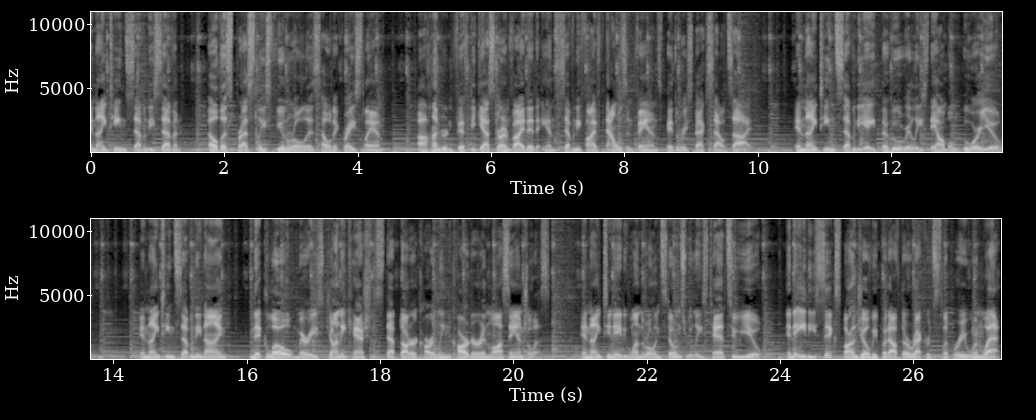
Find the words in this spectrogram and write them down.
In 1977, Elvis Presley's funeral is held at Graceland. 150 guests are invited, and 75,000 fans pay the respects outside. In 1978, The Who released the album Who Are You? In 1979, Nick Lowe marries Johnny Cash's stepdaughter, Carlene Carter, in Los Angeles. In 1981, the Rolling Stones released Tattoo You. In 86, Bon Jovi put out their record Slippery When Wet.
